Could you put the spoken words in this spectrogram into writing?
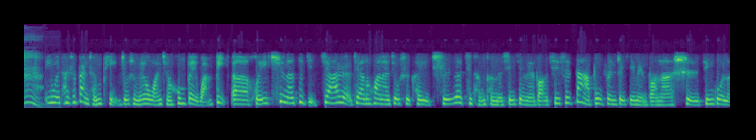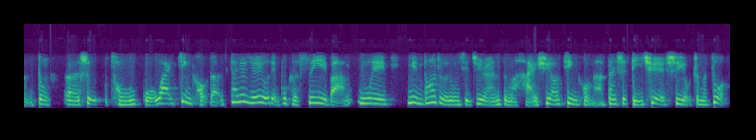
嗯，因为它是半成品，就是没有完全烘焙完毕，呃，回去呢自己加热，这样的话呢就是可以吃热气腾腾的新鲜面包。其实大部分这些面包呢是经过冷冻，呃，是从国外进口的，大家觉得有点不可思议吧？因为面包这个东西居然怎么还需要进口呢？但是的确是有这么做。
